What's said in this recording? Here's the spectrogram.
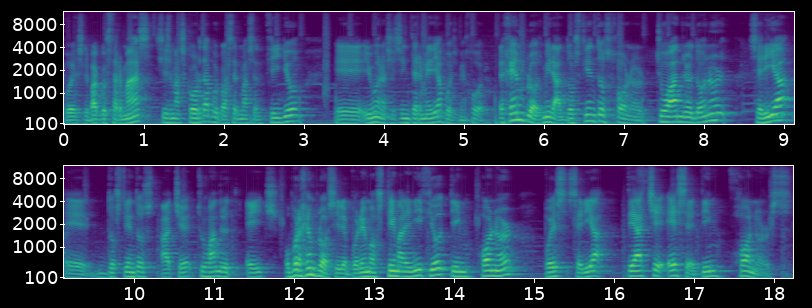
pues le va a costar más. Si es más corta, pues va a ser más sencillo. Eh, y bueno, si es intermedia, pues mejor. Ejemplos, mira, 200 honor, 200 honor sería 200h, eh, 200h. O por ejemplo, si le ponemos team al inicio, team honor, pues sería THS, team honors.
